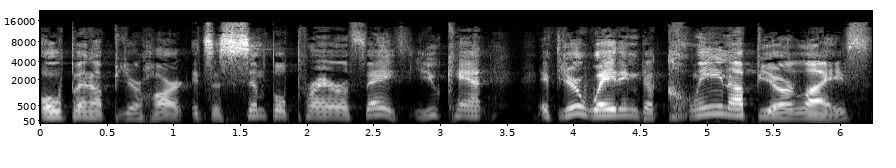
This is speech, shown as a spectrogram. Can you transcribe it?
open up your heart. It's a simple prayer of faith. You can't, if you're waiting to clean up your life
